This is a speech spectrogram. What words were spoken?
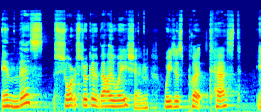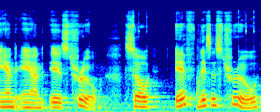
in this short circuit evaluation, we just put test and and is true. So if this is true,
